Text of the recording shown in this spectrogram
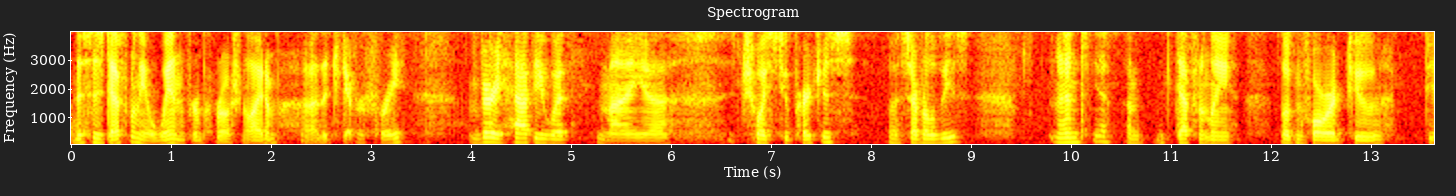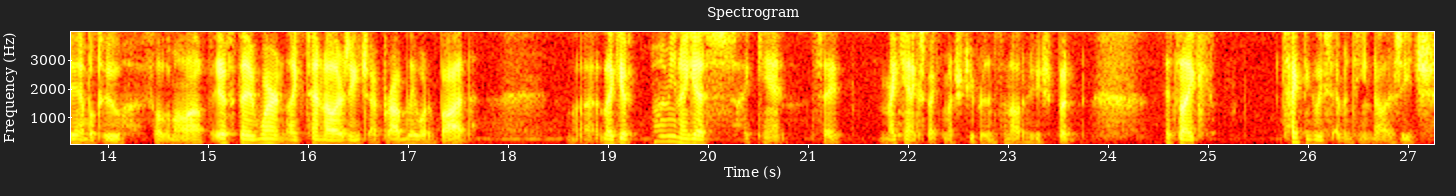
this is definitely a win for a promotional item uh, that you get for free. I'm very happy with my uh, choice to purchase uh, several of these. And yeah, I'm definitely looking forward to being able to fill them all up. If they weren't like $10 each, I probably would have bought. Uh, like if, I mean, I guess I can't say, I can't expect much cheaper than $10 each, but it's like technically $17 each.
